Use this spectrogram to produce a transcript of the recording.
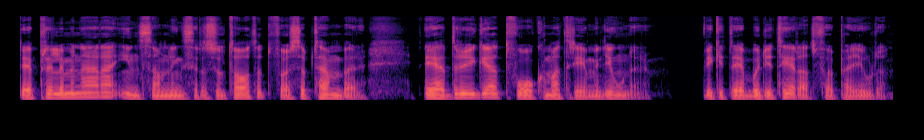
Det preliminära insamlingsresultatet för september är dryga 2,3 miljoner, vilket är budgeterat för perioden.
